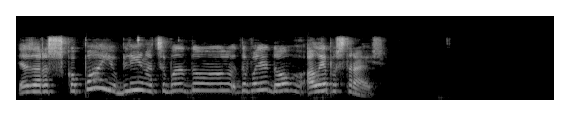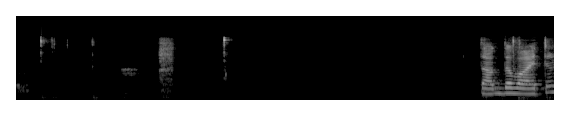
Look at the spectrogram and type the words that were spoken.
я зараз скопаю, блін, а це буде до, доволі довго, але я постараюсь. Так, давайте.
